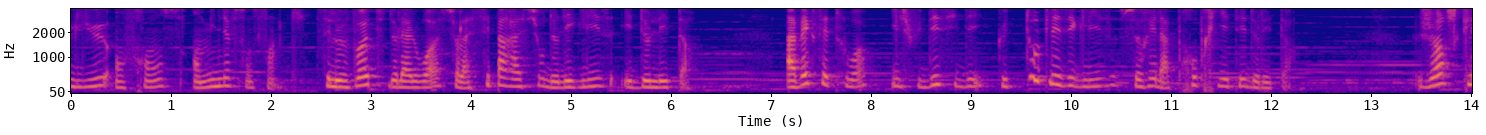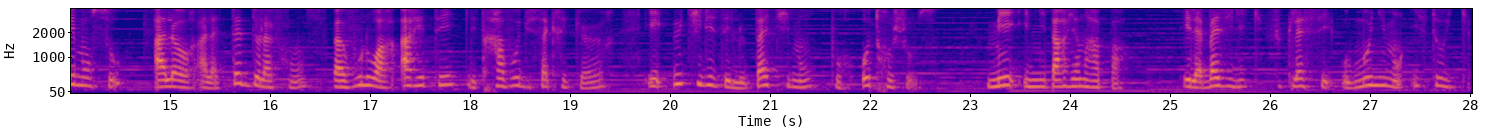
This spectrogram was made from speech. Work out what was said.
lieu en France en 1905. C'est le vote de la loi sur la séparation de l'Église et de l'État. Avec cette loi, il fut décidé que toutes les églises seraient la propriété de l'État. Georges Clémenceau, alors à la tête de la France, va vouloir arrêter les travaux du Sacré-Cœur et utiliser le bâtiment pour autre chose. Mais il n'y parviendra pas, et la basilique fut classée au monument historique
